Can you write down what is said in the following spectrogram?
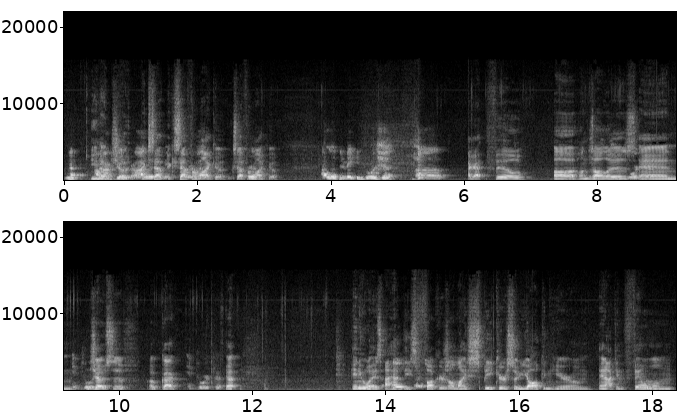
No, You know, actually- Joe, except except for Micah. Except for Micah. I live in Macon, Georgia. Uh, I got Phil, uh, Gonzalez, and Joseph. Okay. in Georgia. Yep. Anyways, I have these fuckers on my speaker so y'all can hear them, and I can film them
